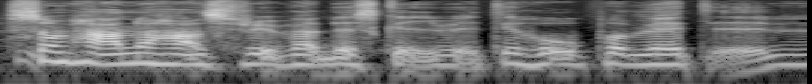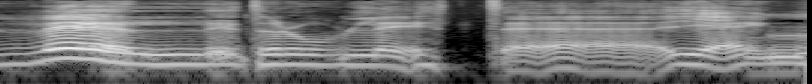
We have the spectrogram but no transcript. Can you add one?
Som han och hans fru hade skrivit ihop med ett väldigt roligt eh, gäng.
